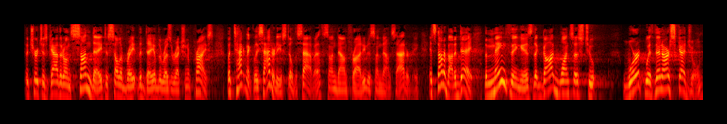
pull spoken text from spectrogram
the church is gathered on Sunday to celebrate the day of the resurrection of Christ. But technically, Saturday is still the Sabbath, sundown Friday to sundown Saturday. It's not about a day. The main thing is that God wants us to work within our schedule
